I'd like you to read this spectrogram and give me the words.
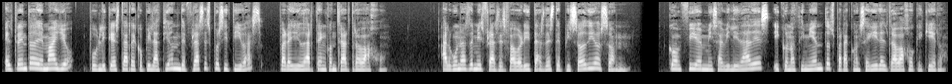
El 30 de mayo publiqué esta recopilación de frases positivas para ayudarte a encontrar trabajo. Algunas de mis frases favoritas de este episodio son Confío en mis habilidades y conocimientos para conseguir el trabajo que quiero.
